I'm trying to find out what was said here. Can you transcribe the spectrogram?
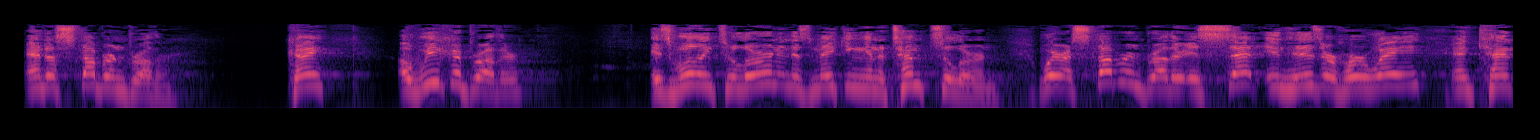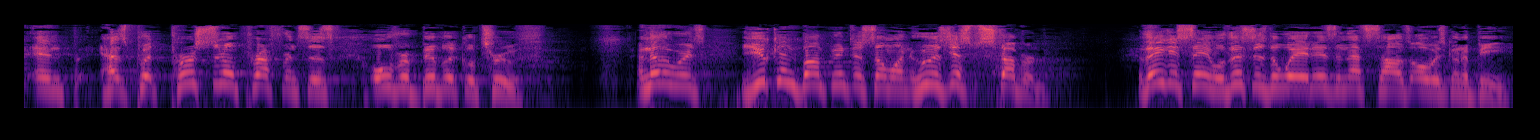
and a stubborn brother. Okay? A weaker brother is willing to learn and is making an attempt to learn. Where a stubborn brother is set in his or her way and can, and has put personal preferences over biblical truth. In other words, you can bump into someone who is just stubborn. They just say, well, this is the way it is and that's how it's always going to be.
